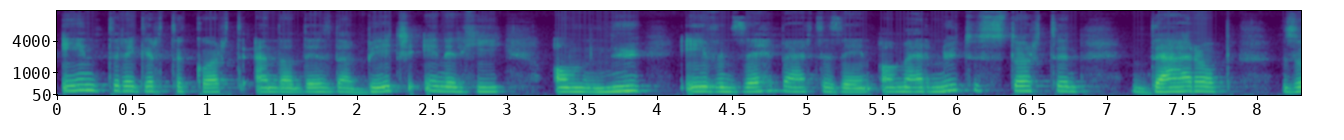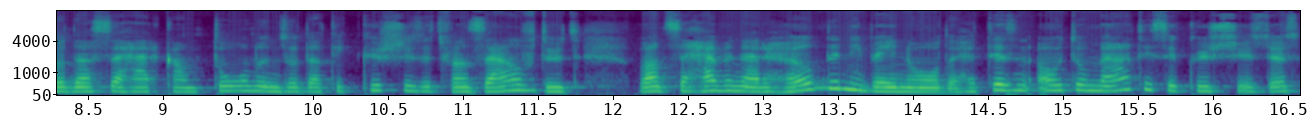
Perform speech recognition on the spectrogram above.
één trigger tekort en dat is dat beetje energie om nu even zichtbaar te zijn, om haar nu te storten daarop, zodat ze haar kan tonen, zodat die cursus het vanzelf doet. Want ze hebben haar hulp er niet bij nodig. Het is een automatische cursus, dus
